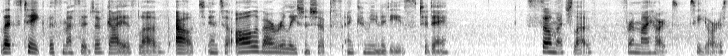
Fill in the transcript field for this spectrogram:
Let's take this message of Gaia's love out into all of our relationships and communities today. So much love from my heart to yours.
